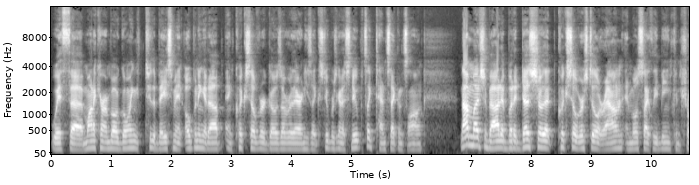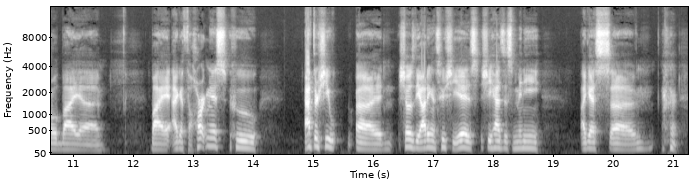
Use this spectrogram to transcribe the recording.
with uh, Monica Rambeau going to the basement, opening it up, and Quicksilver goes over there and he's like, Snooper's to snoop. It's like 10 seconds long. Not much about it, but it does show that Quicksilver's still around and most likely being controlled by uh, by Agatha Harkness, who, after she uh, shows the audience who she is, she has this mini, I guess, uh,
